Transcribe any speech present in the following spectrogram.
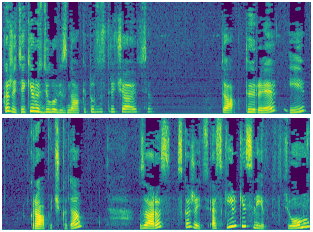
Скажіть, які розділові знаки тут зустрічаються? Так, тире і крапочка. Да? Зараз скажіть, а скільки слів в цьому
